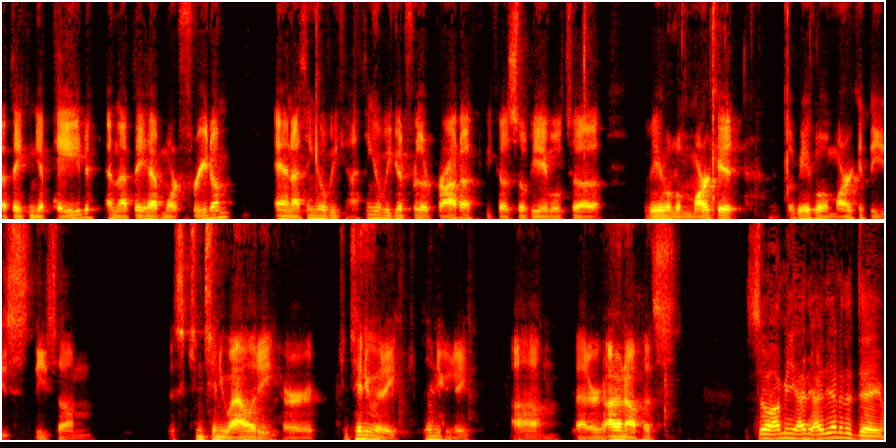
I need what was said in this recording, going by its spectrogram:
that they can get paid and that they have more freedom. And I think it'll be I think it'll be good for their product because they'll be able to be able to market they'll be able to market these these um this continuality or continuity continuity um better. I don't know. That's So I mean, at, the- at the end of the day,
